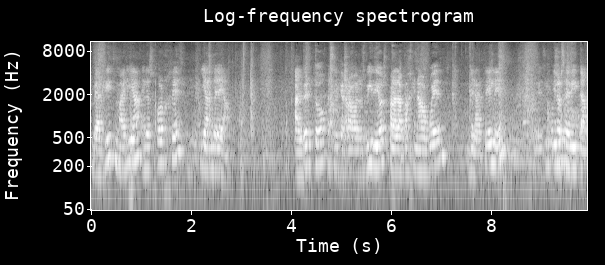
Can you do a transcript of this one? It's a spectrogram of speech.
Beatriz, María, él es Jorge y Andrea. Alberto es el que graba los vídeos para la página web de la tele y los edita.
